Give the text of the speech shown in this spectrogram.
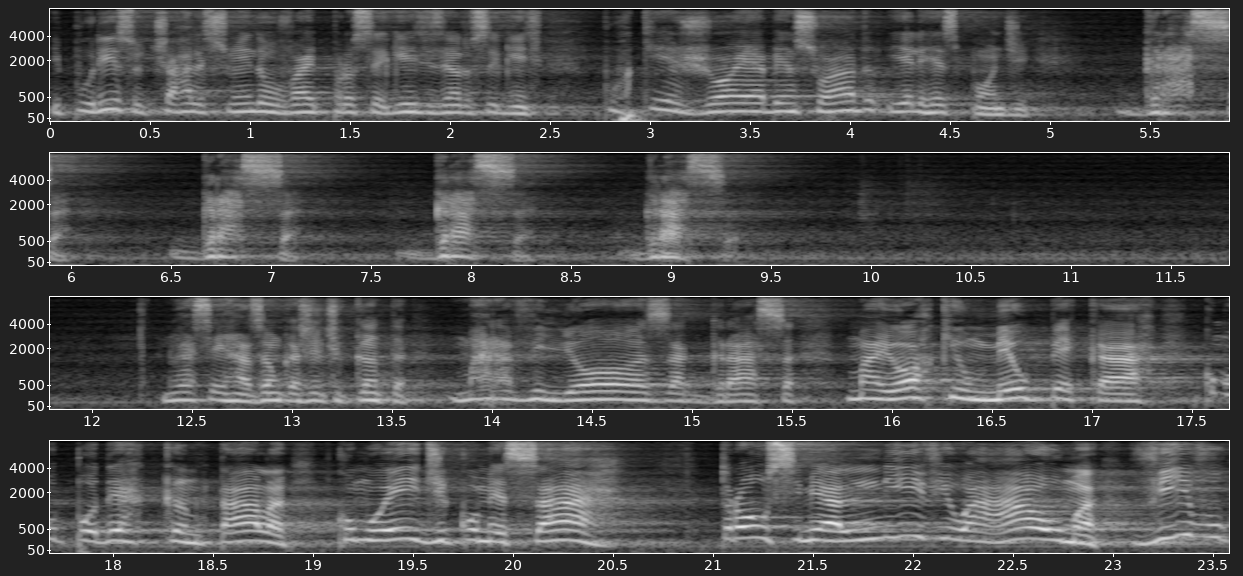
E por isso Charles Swindoll vai prosseguir dizendo o seguinte: por que Jó é abençoado? E ele responde: graça, graça, graça, graça. Não é sem razão que a gente canta maravilhosa graça, maior que o meu pecar. Como poder cantá-la? Como hei de começar? Trouxe-me alívio à alma, vivo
